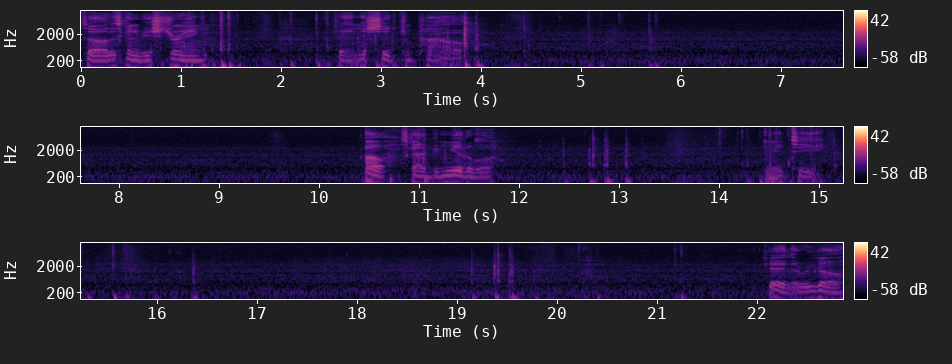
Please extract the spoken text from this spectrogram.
So this is going to be a string. Okay, and this should compile. Oh, it's got to be mutable. MUT. Okay, there we go.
